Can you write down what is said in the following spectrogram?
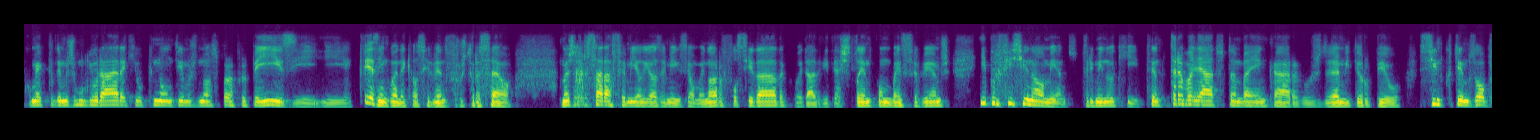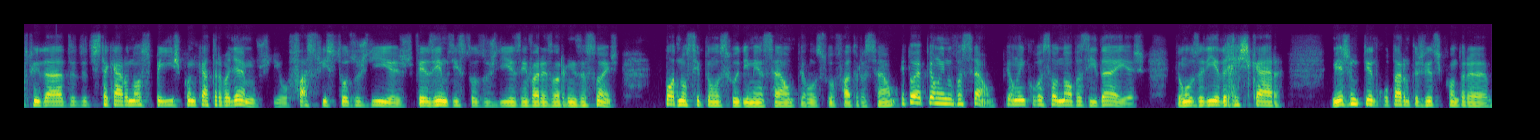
como é que podemos melhorar aquilo que não temos no nosso próprio país e, e de vez em quando aquele sentimento de frustração mas regressar à família e aos amigos é uma enorme felicidade, a qualidade de vida é excelente, como bem sabemos, e profissionalmente, termino aqui, tendo trabalhado também em cargos de âmbito europeu, sinto que temos a oportunidade de destacar o nosso país quando cá trabalhamos, e eu faço isso todos os dias, fazemos isso todos os dias em várias organizações. Pode não ser pela sua dimensão, pela sua faturação, então é pela inovação, pela incubação de novas ideias, pela ousadia de arriscar, mesmo tendo que lutar muitas vezes contra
